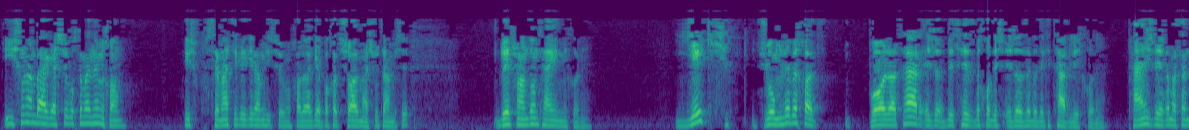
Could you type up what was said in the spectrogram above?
ایشون هم برگشته گفته من نمی‌خوام هیچ سمتی بگیرم هیچ حالا اگر بخواد شاه مشروط هم بشه. رفراندوم تعیین می‌کنه. یک جمله بخواد بالاتر به حزب خودش اجازه بده که تبلیغ کنه. پنج دقیقه مثلا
